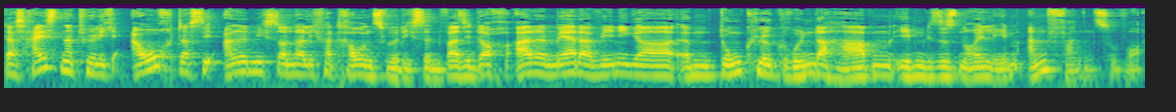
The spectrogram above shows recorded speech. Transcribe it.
Das heißt natürlich auch, dass sie alle nicht sonderlich vertrauenswürdig sind, weil sie doch alle mehr oder weniger ähm, dunkle Gründe haben, eben dieses neue Leben anfangen zu wollen.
